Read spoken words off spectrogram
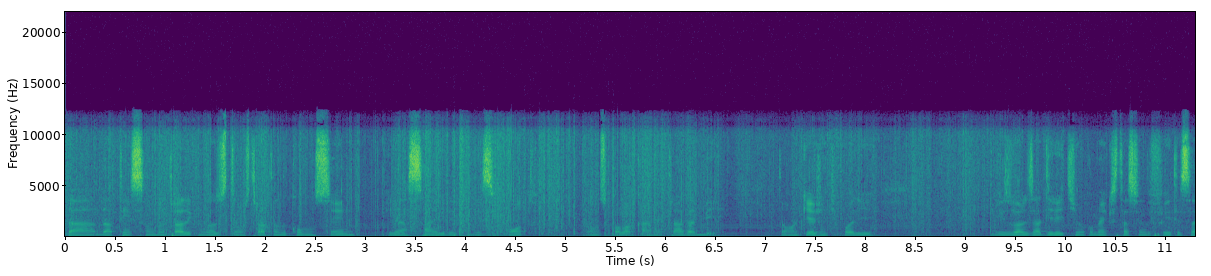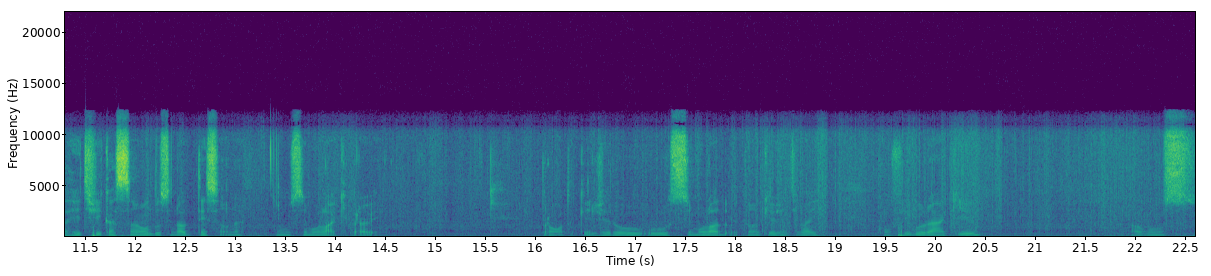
da, da tensão de entrada que nós estamos tratando como seno e a saída aqui nesse ponto vamos colocar na entrada B. Então aqui a gente pode visualizar direitinho como é que está sendo feita essa retificação do sinal de tensão, né? Vamos simular aqui para ver. Pronto, aqui ele gerou o simulador. Então aqui a gente vai configurar aqui alguns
